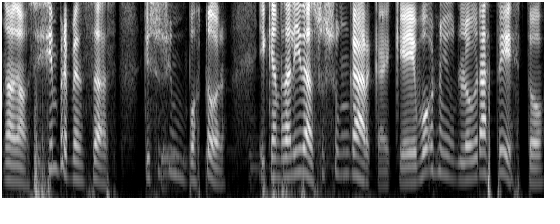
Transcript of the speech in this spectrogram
no, no, si siempre pensás que sos un impostor y que en realidad sos un garca y que vos no lograste esto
